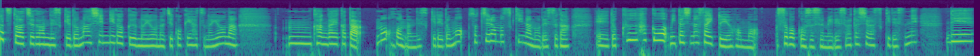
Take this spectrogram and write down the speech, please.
発とは違うんですけど、まあ、心理学のような自己啓発のような、うん、考え方の本なんですけれども、そちらも好きなのですが、えっ、と、空白を満たしなさいという本もすごくおすすめです。私は好きですね。で、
